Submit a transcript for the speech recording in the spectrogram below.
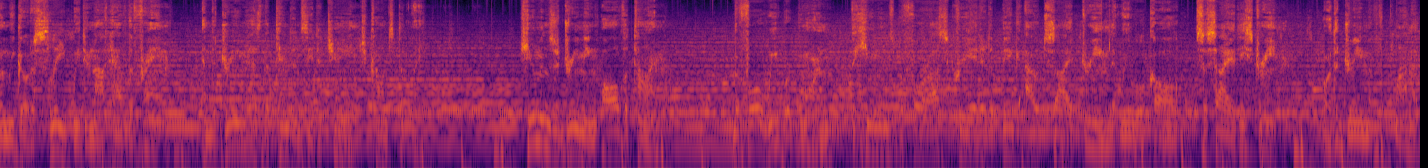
When we go to sleep, we do not have the frame, and the dream has the tendency to change constantly. Humans are dreaming all the time. Before we were born, the humans before us created a big outside dream that we will call society's dream, or the dream of the planet.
